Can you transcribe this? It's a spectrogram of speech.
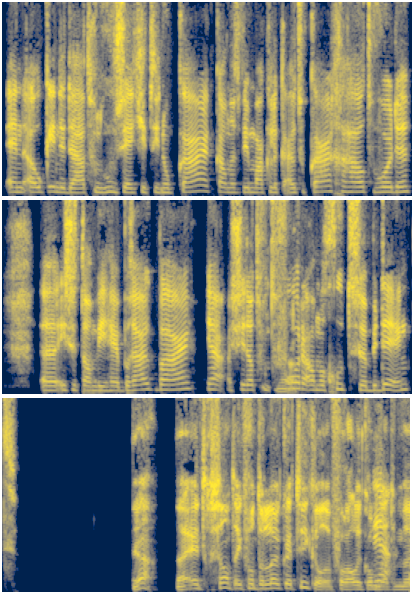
En ook inderdaad van hoe zet je het in elkaar? Kan het weer makkelijk uit elkaar gehaald worden? is het dan weer herbruikbaar? Ja, als je dat van tevoren allemaal goed bedenkt. Ja, nou, interessant. Ik vond het een leuk artikel. Vooral omdat ja.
